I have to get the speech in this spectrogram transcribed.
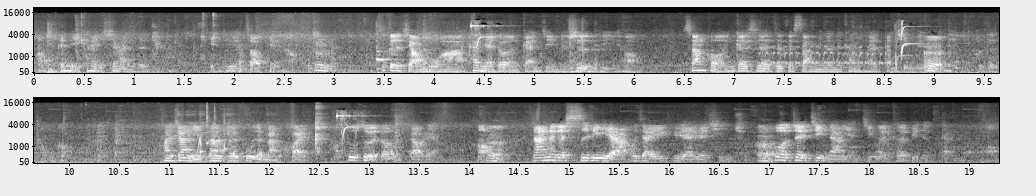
好，给你看一下你的眼睛的照片哈。嗯。这个角膜啊，看起来都很干净，没有问题哈。伤口应该是在这个上面，但是看不太到，没有问题。或者瞳孔，他这样你算恢复的蛮快的，度数也都很漂亮。哦，嗯、那那个视力啊，会在越来越清楚。嗯不过最近啊，眼睛会特别的干哦。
